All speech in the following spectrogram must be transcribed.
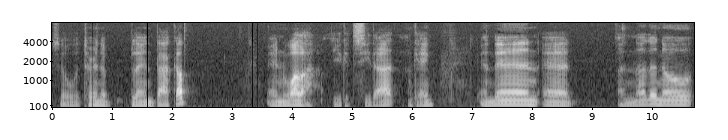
So we'll turn the blend back up. And voila you could see that. Okay. And then add another node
